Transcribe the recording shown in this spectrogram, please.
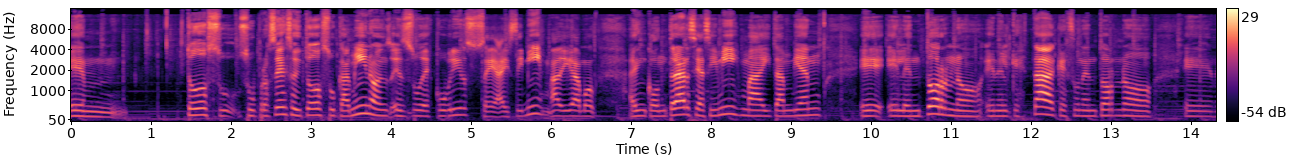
em, todo su, proceso y todo su camino en, su descubrirse a sí misma, digamos, a encontrarse a sí misma y también eh, el entorno en el que está, que es un entorno eh,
